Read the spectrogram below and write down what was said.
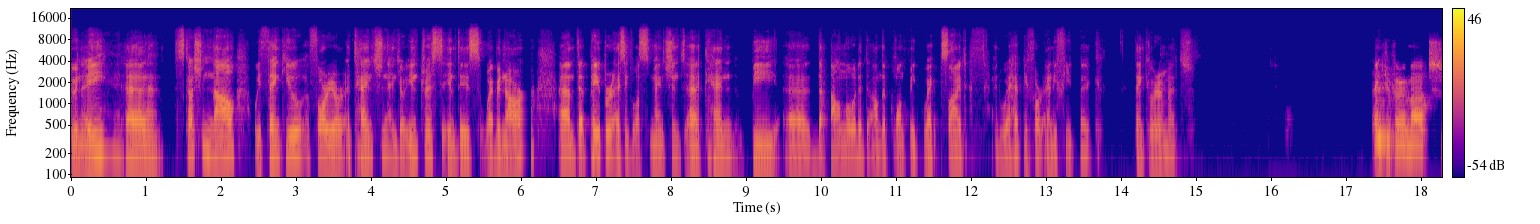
Q&A uh, discussion now. We thank you for your attention and your interest in this webinar. Um, the paper, as it was mentioned, uh, can be downloaded on the QuantMig website, and we're happy for any feedback. Thank you very much thank you very much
